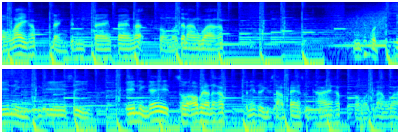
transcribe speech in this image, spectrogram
2 ไร่ครับ แบ่งเป็นแปลงแปลงละ200ตารางวาครับ มีทั้งหมด A1 ถึง A4 A1 ได้โซลเอาท์ไปแล้วนะครับ ตอนนี้เหลืออยู่ 3 แปลงสุดท้ายนะครับ200ตารางวา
